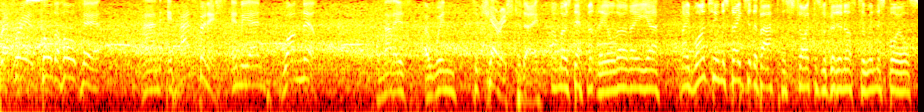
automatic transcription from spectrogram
Referee has called a hold here, and it has finished in the end 1-0. And that is a win to cherish today. Oh, most definitely, although they uh, made one or two mistakes at the back, the strikers were good enough to win the spoils.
